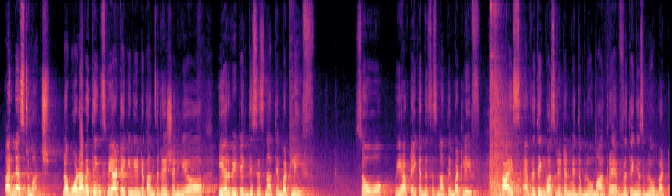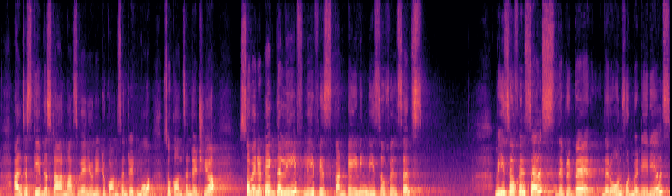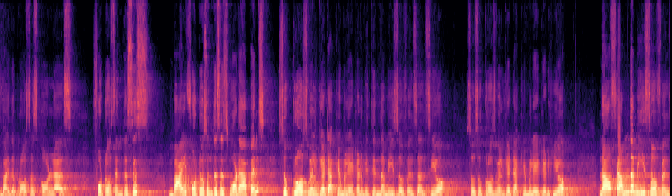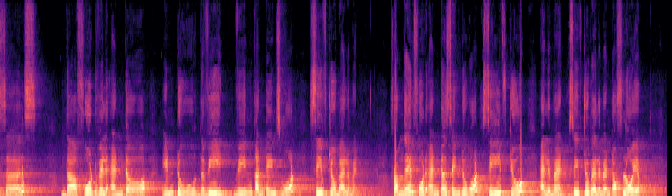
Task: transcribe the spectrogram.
Ernest Munch. Now, what are the things we are taking into consideration here? Here we take this is nothing but leaf. So, we have taken this is nothing but leaf. Guys everything was written with the blue marker everything is blue but I will just keep the star marks where you need to concentrate more. So, concentrate here. So, when you take the leaf, leaf is containing mesophyll cells. Mesophyll cells they prepare their own food materials by the process called as photosynthesis. By photosynthesis what happens? Sucrose will get accumulated within the mesophyll cells here so, sucrose will get accumulated here. Now, from the mesophyll cells, the food will enter into the vein. Vein contains what? Sieve tube element. From there food enters into what? Sieve tube element. Sieve tube element of phloem.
